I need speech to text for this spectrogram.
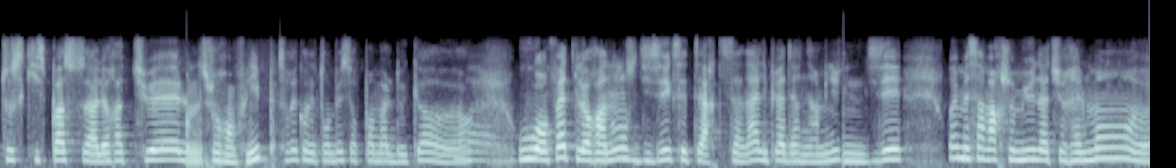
tout ce qui se passe à l'heure actuelle, on est toujours en flip. C'est vrai qu'on est tombé sur pas mal de cas euh, hein, où en fait leur annonce disait que c'était artisanal et puis à la dernière minute ils nous disaient ouais mais ça marche mieux naturellement. Euh.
